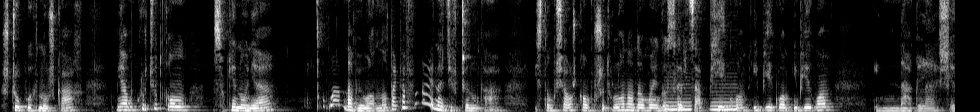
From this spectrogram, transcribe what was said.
szczupłych nóżkach, miałam króciutką sukienunię, ładna byłam, no taka fajna dziewczynka. I z tą książką przytulona do mojego serca mm. biegłam i biegłam i biegłam i nagle się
